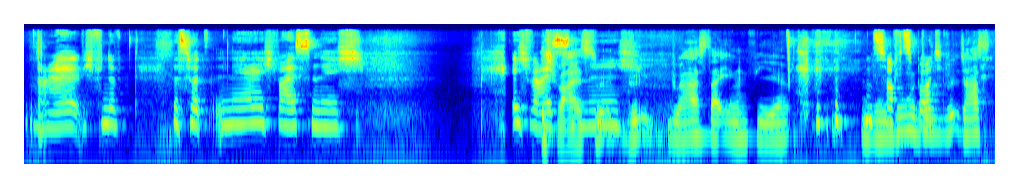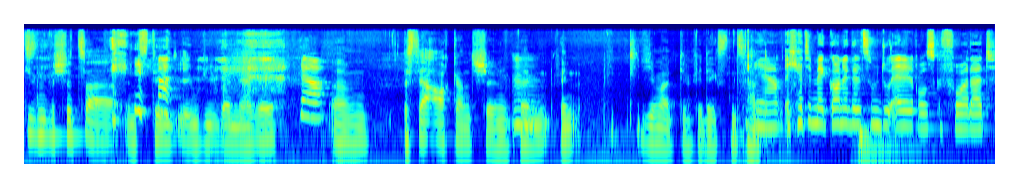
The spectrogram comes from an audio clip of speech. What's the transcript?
Nein, ich finde, das wird. Nee, ich weiß nicht. Ich weiß, ich weiß nicht. Du, du hast da irgendwie. Ein Softspot. Du, du, du, hast diesen Beschützerinstinkt ja. irgendwie über Neville. Ja. Ähm, ist ja auch ganz schön, wenn, mhm. wenn jemand den wenigstens hat. Ja, ich hätte McGonagall zum Duell rausgefordert,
